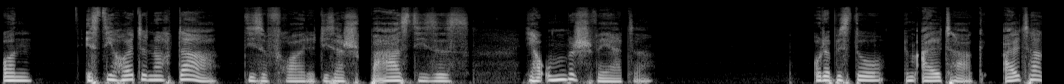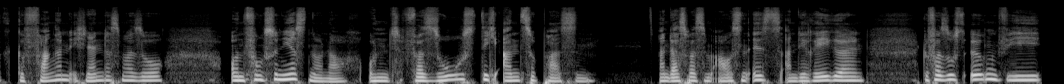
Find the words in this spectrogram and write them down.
Und ist die heute noch da, diese Freude, dieser Spaß, dieses ja unbeschwerte? Oder bist du im Alltag, Alltag gefangen, ich nenne das mal so, und funktionierst nur noch und versuchst dich anzupassen an das, was im Außen ist, an die Regeln. Du versuchst irgendwie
